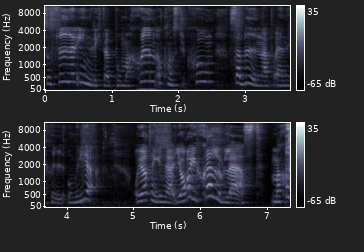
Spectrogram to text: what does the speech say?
Sofie är inriktad på maskin och konstruktion, Sabina på energi och miljö. Och jag tänker så här, jag har ju själv läst maskin,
